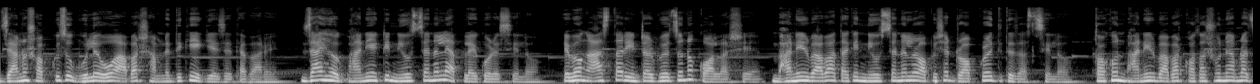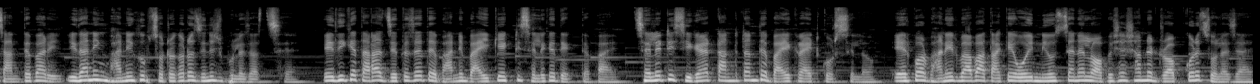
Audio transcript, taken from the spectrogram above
যেন সবকিছু ভুলে ও আবার সামনের দিকে এগিয়ে যেতে পারে। যাই হোক, ভানি একটি নিউজ চ্যানেলে অ্যাপ্লাই করেছিল এবং আজ তার ইন্টারভিউয়ের জন্য কল আসে। ভানির বাবা তাকে নিউজ চ্যানেলের অফিসে ড্রপ করে দিতে যাচ্ছিল। তখন ভানির বাবার কথা শুনে আমরা জানতে পারি, ইদানিং ভানি খুব ছোটখাটো জিনিস ভুলে যাচ্ছে। এদিকে তারা যেতে যেতে ভানি বাইকে একটি ছেলেকে দেখতে পায়। ছেলেটি সিগারেট টানতে টানতে বাইক রাইড করছিল। এরপর ভানির বাবা তাকে ওই নিউজ চ্যানেল অফিসের সামনে ড্রপ করে চলে যায়।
